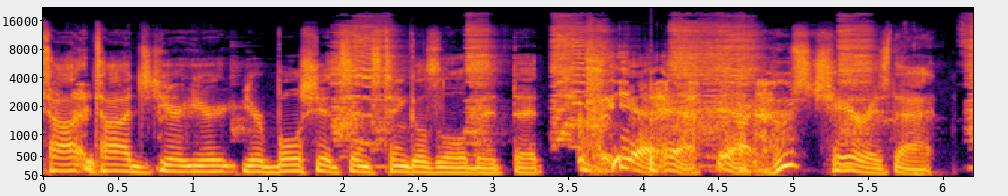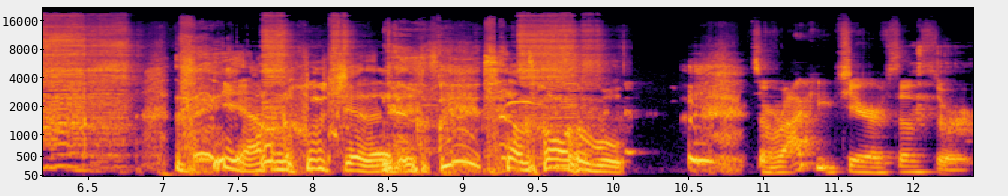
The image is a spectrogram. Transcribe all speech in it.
Todd, Todd, your your your bullshit sense tingles a little bit. That yeah, yeah, yeah. right, whose chair is that? yeah, I don't know whose chair that is. Sounds horrible. It's a rocking chair of some sort.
